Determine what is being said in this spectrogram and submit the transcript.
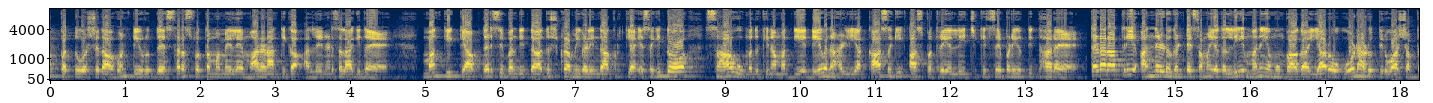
ಎಪ್ಪತ್ತು ವರ್ಷದ ಒಂಟಿ ವೃದ್ಧೆ ಸರಸ್ವತಮ್ಮ ಮೇಲೆ ಮಾರಣಾಂತಿಕ ಹಲ್ಲೆ ನಡೆಸಲಾಗಿದೆ. ಮಂಕಿ ಕ್ಯಾಪ್ ಧರಿಸಿ ಬಂದಿದ್ದ ದುಷ್ಕರ್ಮಿಗಳಿಂದ ಕೃತ್ಯ ಎಸಗಿದ್ದು, ಸಾವು ಮದುಕಿನ ಮಧ್ಯೆ ದೇವನಹಳ್ಳಿಯ ಖಾಸಗಿ ಆಸ್ಪತ್ರೆಯಲ್ಲಿ ಚಿಕಿತ್ಸೆ ಪಡೆಯುತ್ತಿದ್ದಾರೆ. ತಡರಾತ್ರಿ ಹನ್ನೆರಡು ಗಂಟೆ ಸಮಯದಲ್ಲಿ ಮನೆಯ ಮುಂಭಾಗ ಯಾರೋ ಓಡಾಡುತ್ತಿರುವ ಶಬ್ದ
